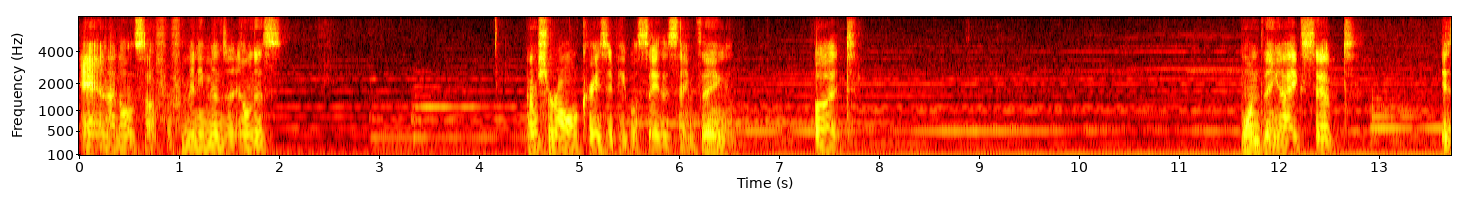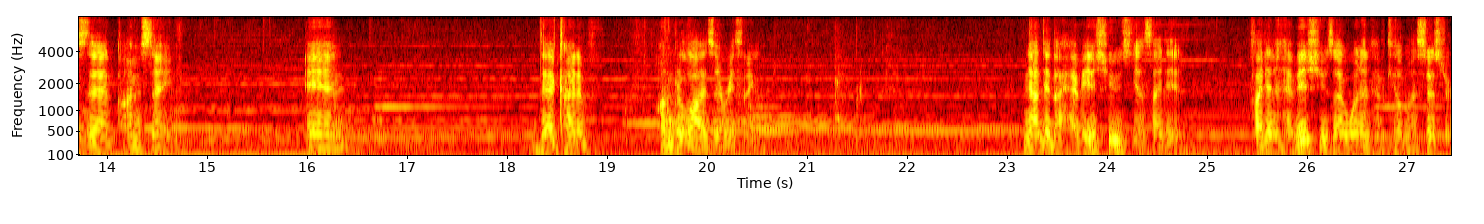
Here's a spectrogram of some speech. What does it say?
and I don't suffer from any mental illness. I'm sure all crazy people say the same thing, but one thing I accept is that I'm sane. And that kind of underlies everything. Now, did I have issues? Yes, I did. If I didn't have issues, I wouldn't have killed my sister.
